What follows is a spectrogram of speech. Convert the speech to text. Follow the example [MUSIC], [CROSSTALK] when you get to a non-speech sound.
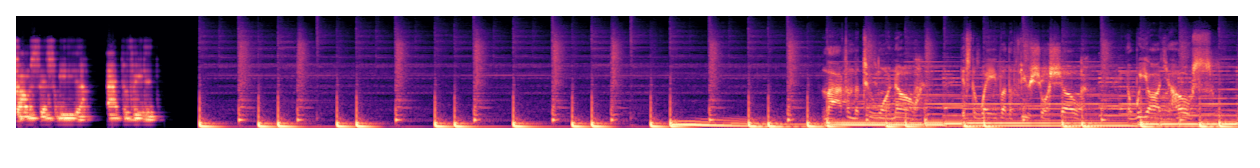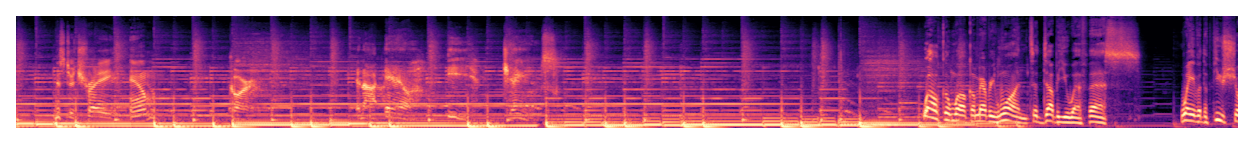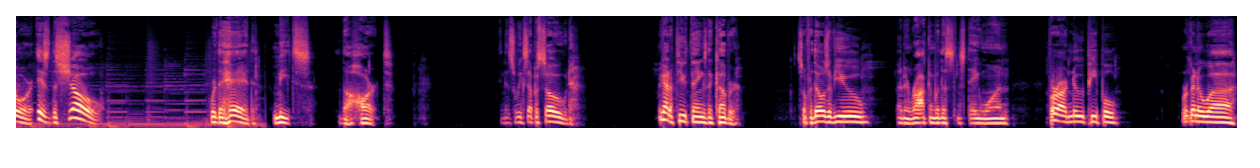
Common Sense Media activated. Welcome, welcome everyone to WFS. Wave of the Shore is the show where the head meets the heart. In this week's episode, we got a few things to cover. So, for those of you that have been rocking with us since day one, for our new people, we're going to uh,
